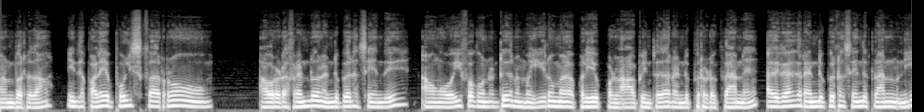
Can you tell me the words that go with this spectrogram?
நண்பர் தான். இந்த பழைய போலீஸ்காரரும் அவரோட ஃப்ரெண்டும் ரெண்டு பேரும் சேர்ந்து அவங்க ஒய்ஃபை கொண்டுட்டு நம்ம ஹீரோ மேலே பழிய போடலாம் அப்படின்றத ரெண்டு பேரோட பிளான் அதுக்காக ரெண்டு பேரும் சேர்ந்து பிளான் பண்ணி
